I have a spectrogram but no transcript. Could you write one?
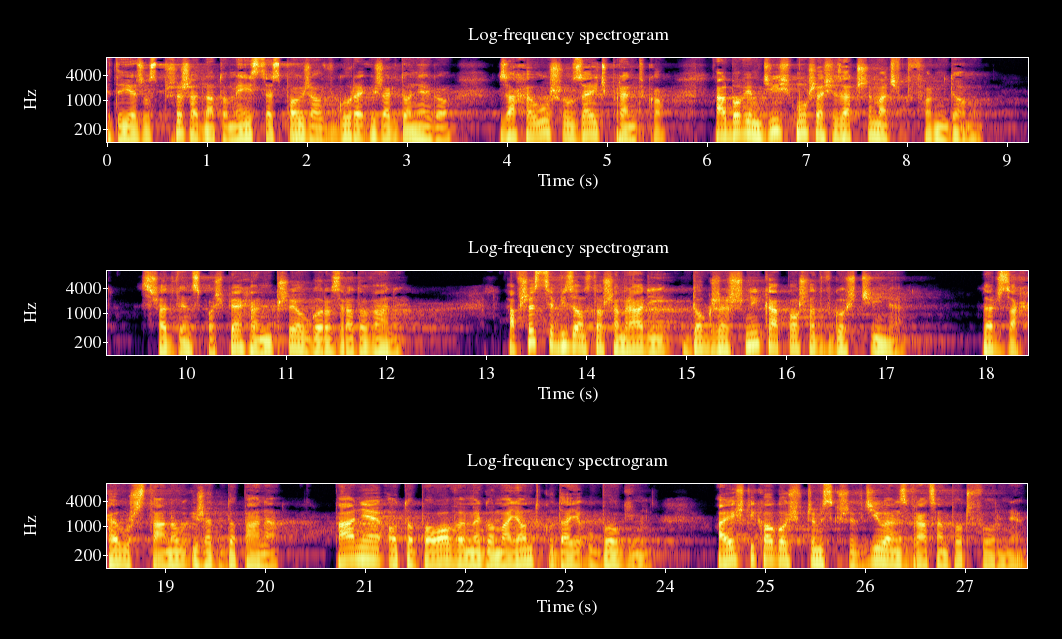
Gdy Jezus przyszedł na to miejsce, spojrzał w górę i rzekł do niego, Zacheuszu, zejdź prędko, albowiem dziś muszę się zatrzymać w Twoim domu. Zszedł więc z pośpiechem i przyjął go rozradowany. A wszyscy widząc to szemrali, do grzesznika poszedł w gościnę. Lecz Zacheusz stanął i rzekł do Pana, Panie, oto połowę mego majątku daję ubogim, a jeśli kogoś w czym skrzywdziłem, zwracam poczwórnie.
